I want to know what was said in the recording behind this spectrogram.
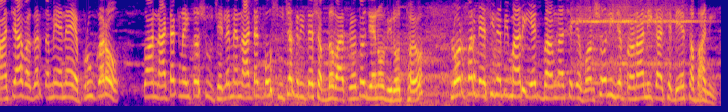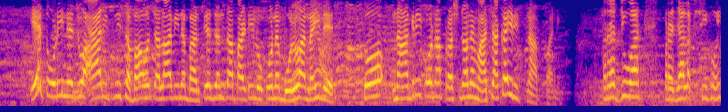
વાંચ્યા વગર તમે એને એપ્રૂવ કરો, તો આ નાટક નહીં તો શું છે? એટલે મેં નાટક બહુ સૂચક રીતે શબ્દ વાપર્યો હતો, જેનો વિરોધ થયો. ફ્લોર પર બેસીને બી મારી એ જ ભાવના છે કે વર્ષોની જે પ્રણાલિકા છે બે સભાની એ તોડીને જો આ રીતની સભાઓ ચલાવીને ભારતીય જનતા પાર્ટી લોકોને બોલવા નહીં દે, તો નાગરિકોના પ્રશ્નોને વાંચા કઈ રીતના આપવાની? રજૂઆત પ્રજાલક્ષી હોય.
